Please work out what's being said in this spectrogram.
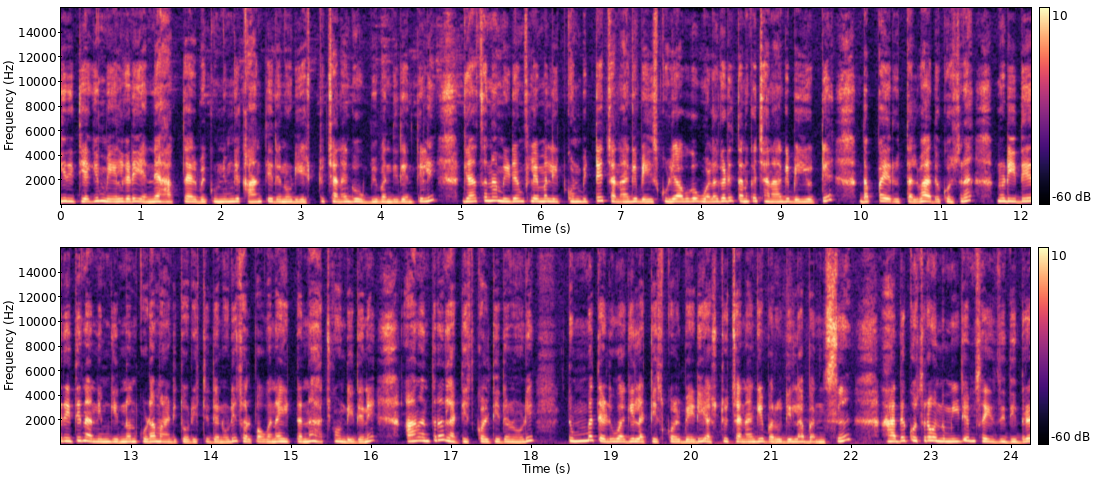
ಈ ರೀತಿಯಾಗಿ ಮೇಲ್ಗಡೆ ಎಣ್ಣೆ ಹಾಕ್ತಾ ಇರಬೇಕು. ನಿಮಗೆ ಕಾಣ್ತಿದೆ ನೋಡಿ, ಎಷ್ಟು ಚೆನ್ನಾಗಿ ಉಬ್ಬಿ ಬಂದಿದೆ ಅಂತೇಳಿ. ಗ್ಯಾಸನ್ನು ಮೀಡಿಯಮ್ ಫ್ಲೇಮಲ್ಲಿ ಇಟ್ಕೊಂಡ್ಬಿಟ್ಟೆ ಚೆನ್ನಾಗಿ ಬೇಯಿಸ್ಕೊಳ್ಳಿ. ಅವಾಗ ಒಳಗಡೆ ತನಕ ಚೆನ್ನಾಗಿ ಬೇಯುತ್ತೆ. ದಪ್ಪ ಇರುತ್ತಲ್ವ ಅದಕ್ಕೋಸ್ಕರ. ನೋಡಿ, ಇದೇ ರೀತಿ ನಾನು ನಿಮ್ಗೆ ಇನ್ನೊಂದು ಕೂಡ ಮಾಡಿ ತೋರಿಸ್ತಿದ್ದೆ ನೋಡಿ. ಸ್ವಲ್ಪ ಒಣ ಹಿಟ್ಟನ್ನು ಹಚ್ಕೊಂಡಿದ್ದೇನೆ. ಆ ನಂತರ ಲಟ್ಟಿಸ್ಕೊಳ್ತಿದ್ದೆ ನೋಡಿ. ತುಂಬ ತೆಳುವಾಗಿ ಲಟ್ಟಿಸ್ಕೊಳ್ಬೇಡಿ, ಅಷ್ಟು ಚೆನ್ನಾಗಿ ಬರೋದಿಲ್ಲ ಬನ್ಸ್. ಅದಕ್ಕೋಸ್ಕರ ಒಂದು ಮೀಡಿಯಮ್ ಸೈಜ್ ಇದ್ದಿದ್ರೆ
